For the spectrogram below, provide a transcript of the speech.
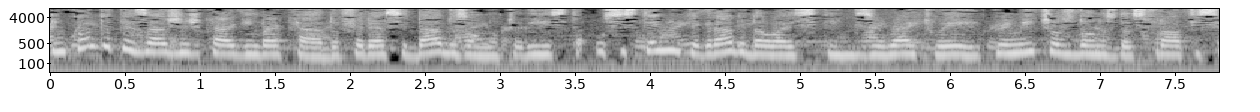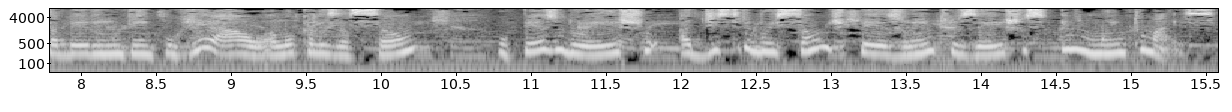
Enquanto a pesagem de carga embarcada oferece dados ao motorista, o sistema integrado da Wise Things e Rightway permite aos donos das frotas saberem em tempo real a localização, o peso do eixo, a distribuição de peso entre os eixos e muito mais.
